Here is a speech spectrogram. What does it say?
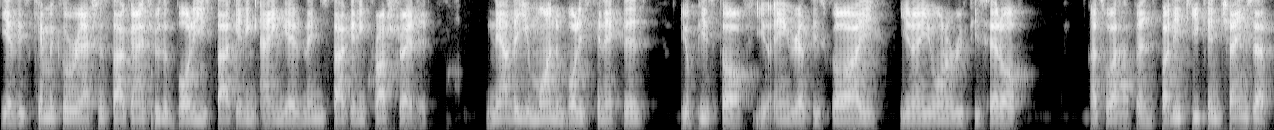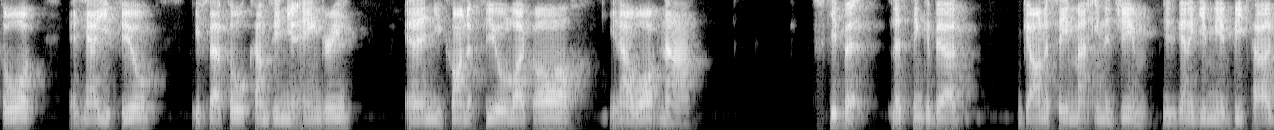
yeah, these chemical reactions start going through the body. You start getting angered, and then you start getting frustrated. Now that your mind and body's connected, you're pissed off. You're angry at this guy. You know, you want to rip his head off. That's what happens. But if you can change that thought and how you feel, if that thought comes in, you're angry, and then you kind of feel like, oh, you know what? Nah, skip it. Let's think about going to see Matt in the gym. He's going to give me a big hug,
